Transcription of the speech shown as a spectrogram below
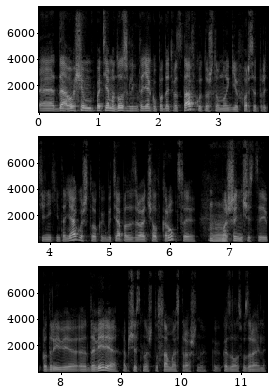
Э, да, в общем, по теме, должен ли Нетаньягу подать в отставку, то, что многие форсят противники Нетаньягу, что как бы тебя подозревают чел в коррупции, Мгм. мошенничестве и подрыве э, доверия общественного, что самое страшное, как оказалось в Израиле.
